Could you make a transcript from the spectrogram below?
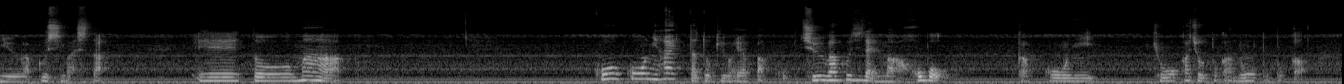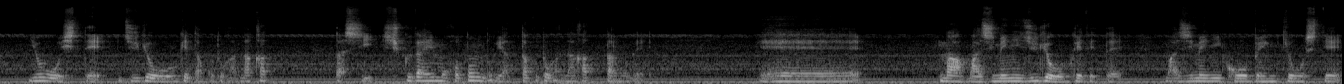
入学しました。えっ、ー、と、まあ、高校に入った時はやっぱ中学時代、まあ、ほぼ学校に教科書とかノートとか用意して授業を受けたことがなかったし宿題もほとんどやったことがなかったのでえー、まあ真面目に授業を受けてて真面目にこう勉強して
